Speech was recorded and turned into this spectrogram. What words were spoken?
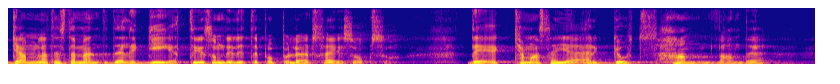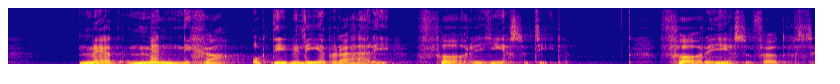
Gamla testamentet, eller GT som det lite populärt sägs också, det kan man säga är Guds handlande med människa och det vi lever och är i före Jesu tid. Före Jesu födelse.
